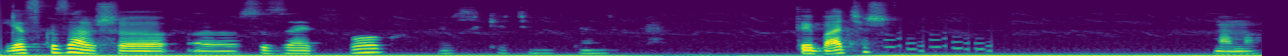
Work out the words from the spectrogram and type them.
Я сказав, що е, Suicide Fog is getting intense. Ти бачиш? Мама.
